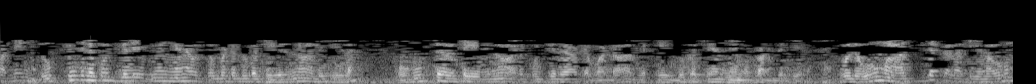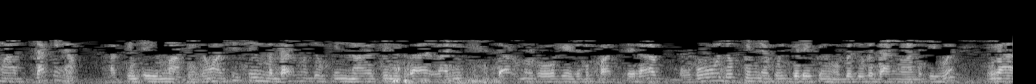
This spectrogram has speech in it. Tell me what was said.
කලින් දුක් විඳින පුද්ගලයෙක් නම් නෑ ඔබට දුක තේරෙනවද කියලා. ඔහුට තේරෙනවා අර පුද්ගලයාට වඩා මේ දුක කියන්නේ මොකක්ද කියලා. මොකද ඔහුම අත්දකලා තියෙනවා, ඔහුම අත්දකිනවා. අතිශයින්ම අපිනවා අතිශයින්ම ධර්ම දුකින් නායකයන්ලානි ධර්ම රෝගයකට පත් වෙලා බොහෝ දුක් විඳින පුද්ගලයෙකුන් ඔබ දුක දන්නවද කිව්වා. එයා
